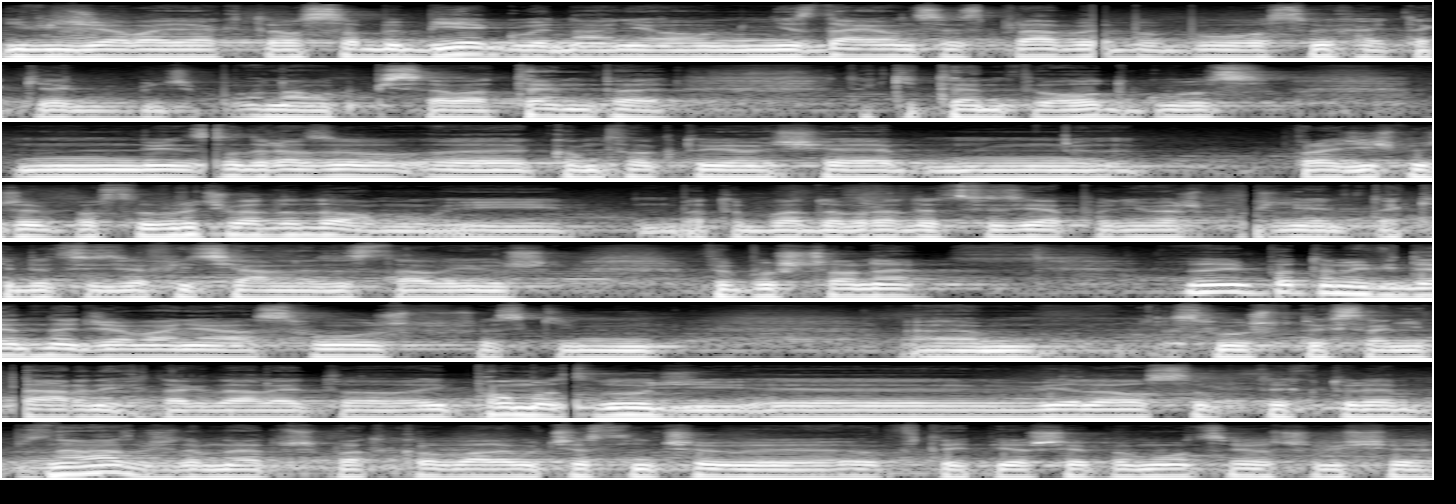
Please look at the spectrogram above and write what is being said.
i widziała, jak te osoby biegły na nią, nie zdając sobie sprawy, bo było słychać tak, jakby ona opisała tempę, taki tępy odgłos, mm, więc od razu kontaktują się mm, Poradziliśmy, żeby po prostu wróciła do domu i chyba to była dobra decyzja, ponieważ później takie decyzje oficjalne zostały już wypuszczone. No i potem ewidentne działania służb, wszystkim em, służb tych sanitarnych i tak dalej, to i pomoc ludzi. y, Wiele osób, tych, które znalazły się tam nawet przypadkowo, ale uczestniczyły w tej pierwszej pomocy. I Oczywiście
